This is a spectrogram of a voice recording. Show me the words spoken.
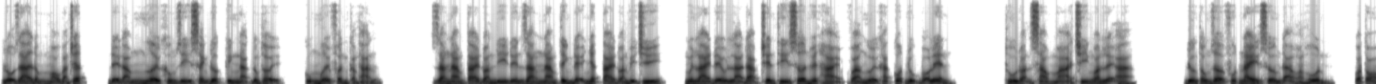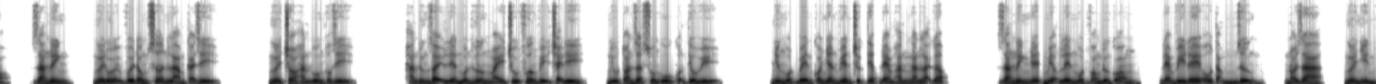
lộ ra đấm máu bản chất, để đám người không gì sánh được kinh ngạc đồng thời, cũng mười phần cảm thán giang nam tài đoàn đi đến giang nam tỉnh đệ nhất tài đoàn vị trí, nguyên lai đều là đạp trên thi sơn huyết hải và người khác cốt nhục bỏ lên. Thủ đoạn sao mà chi ngoan lệ a? Đường tống giờ phút này sớm đã hoàng hồn, quát to, giang ninh, ngươi đối với đồng sơn làm cái gì? Ngươi cho hắn uống thuốc gì? Hắn đứng dậy liền muốn hướng máy chủ phương vị chạy đi, ngưu toan giật xuống ú quận tiêu hủy. Nhưng một bên có nhân viên trực tiếp đem hắn ngăn lại gấp. Giang ninh nết miệng lên một vòng đường cong, đem video tạm dừng, nói ra, ngươi nhìn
